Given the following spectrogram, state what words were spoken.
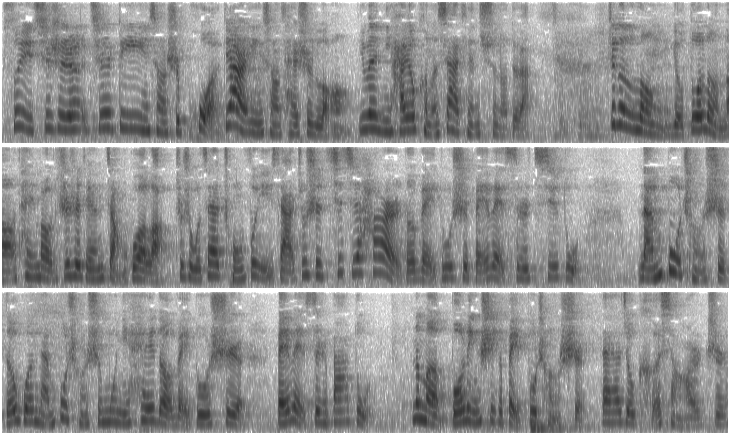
所以其实其实第一印象是破，第二印象才是冷，因为你还有可能夏天去呢，对吧？这个冷有多冷呢？他已经把我的知识点讲过了，就是我再重复一下，就是齐齐哈尔的纬度是北纬四十七度，南部城市德国南部城市慕尼黑的纬度是北纬四十八度，那么柏林是一个北部城市，大家就可想而知。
